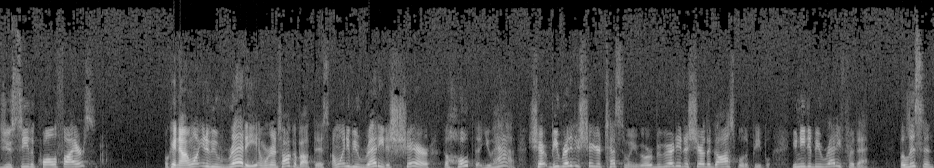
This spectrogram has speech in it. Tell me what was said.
Do you see the qualifiers? Okay, now I want you to be ready, and we're going to talk about this. I want you to be ready to share the hope that you have. Share, be ready to share your testimony, or be ready to share the gospel to people. You need to be ready for that. But listen,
